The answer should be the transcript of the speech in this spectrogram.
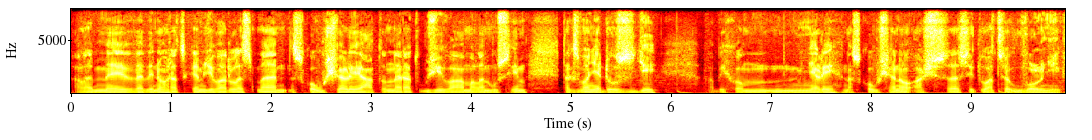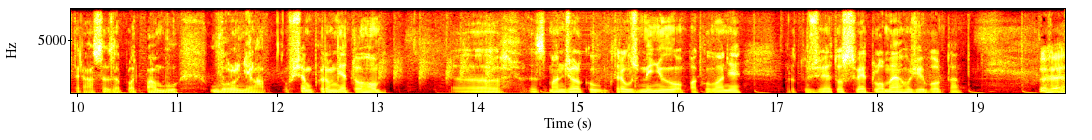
ale my ve Vinohradském divadle jsme zkoušeli, já to nerad užívám, ale musím, takzvaně do zdi, abychom měli naskoušeno, až se situace uvolní, která se zaplať pambu uvolnila. Ovšem kromě toho s manželkou, kterou zmiňuji opakovaně, protože je to světlo mého života, to je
